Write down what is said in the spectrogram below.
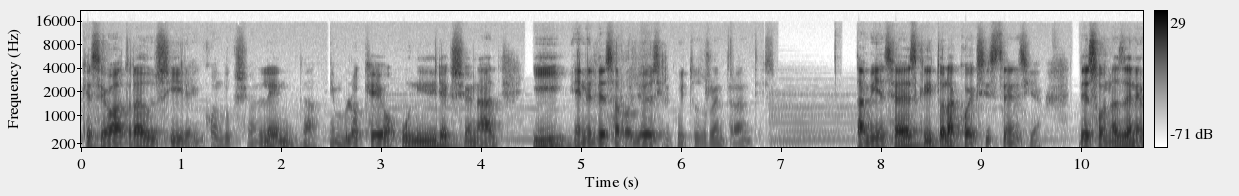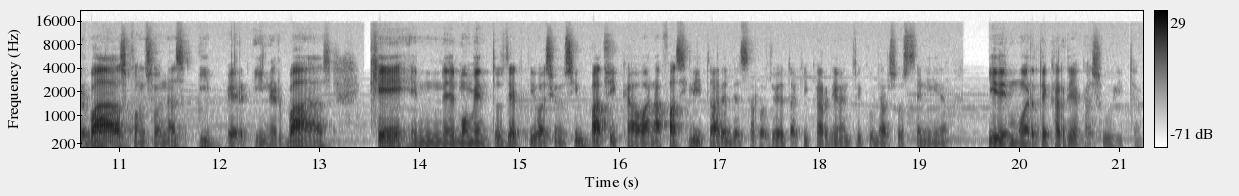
que se va a traducir en conducción lenta, en bloqueo unidireccional y en el desarrollo de circuitos reentrantes. También se ha descrito la coexistencia de zonas denervadas con zonas hiperinervadas que en momentos de activación simpática van a facilitar el desarrollo de taquicardia ventricular sostenida y de muerte cardíaca súbita.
